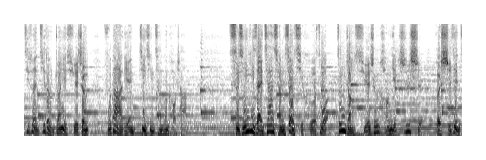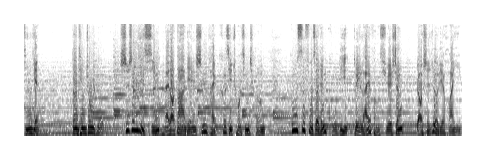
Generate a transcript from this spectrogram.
计算机等专业学生赴大连进行参观考察，此行意在加强校企合作，增长学生行业知识和实践经验。当天中午，师生一行来到大连生态科技创新城，公司负责人鼓励对来访学生表示热烈欢迎。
